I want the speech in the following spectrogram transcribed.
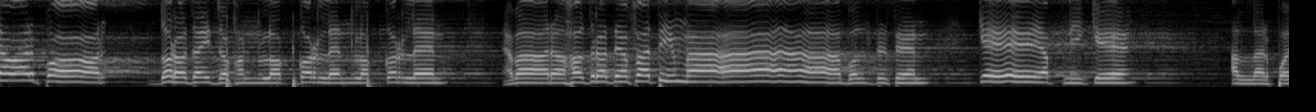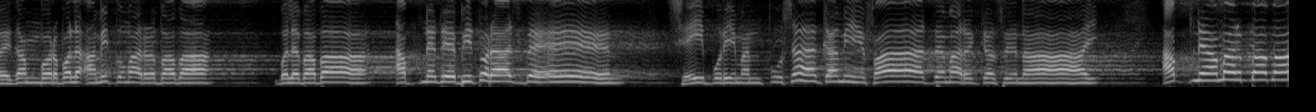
যাওয়ার পর দরজায় যখন লক করলেন লক করলেন এবার হজরতে ফাতিমা বলতেছেন, কে আপনি কে? আল্লাহর পয়গাম্বর বলে, আমি তোমার বাবা। বলে, বাবা, আপনি যে ভিতরে আসবেন, সেই পরিমাণ পোশাক আমি ফাতেমার কাছে নাই। আপনি আমার বাবা।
